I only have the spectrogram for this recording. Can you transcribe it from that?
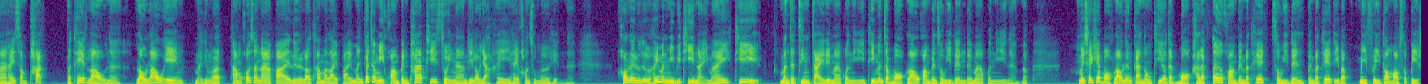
มาให้สัมผัสประเทศเรานะ เราเล่าเอง หมายถึงว่าทำโฆษณาไปหรือเราทำอะไรไป มันก็จะมีความเป็นภาพที่สวยงามที่เราอยากให้ให้คอน sumer เห็นนะเขาเลยรู้สึกเฮ้ยมันมีวิธีไหนไหมที่ มันจะจริงใจได้มากกว่านี้ ที่มันจะบอกเล่าความเป็นสวีเดนได้มากกว่านี้นะแบบไม่ใช่แค่บอกเล่าเรื่องการท่องเที่ยว แต่บอก character ความเป็นประเทศสวีเดน เป็นประเทศที่แบบมี freedom of speech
